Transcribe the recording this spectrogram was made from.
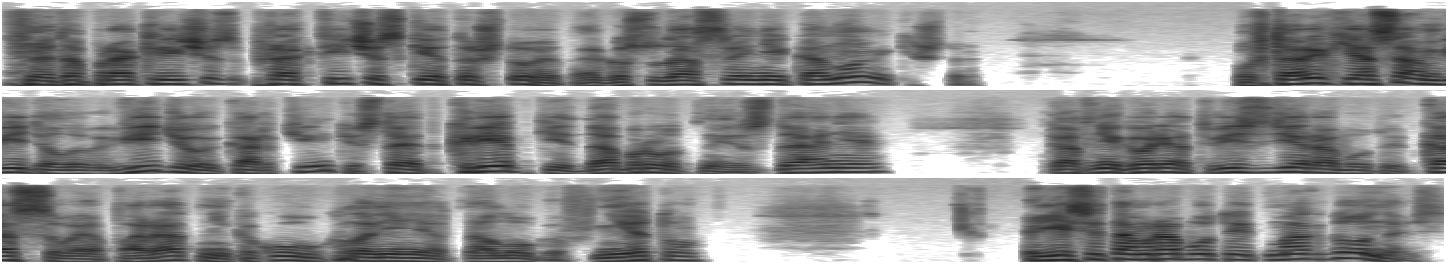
Это практически, практически это что? Это государственные экономики, что ли? Во-вторых, я сам видел видео и картинки, стоят крепкие, добротные здания. Как мне говорят, везде работает кассовый аппарат, никакого уклонения от налогов нету. Если там работает Макдональдс,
